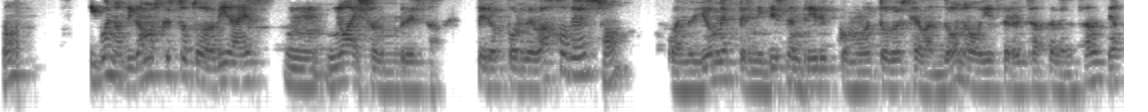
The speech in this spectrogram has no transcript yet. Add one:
¿no? Y bueno, digamos que esto todavía es, mm, no hay sorpresa, pero por debajo de eso cuando yo me permití sentir como todo ese abandono y ese rechazo de la infancia,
